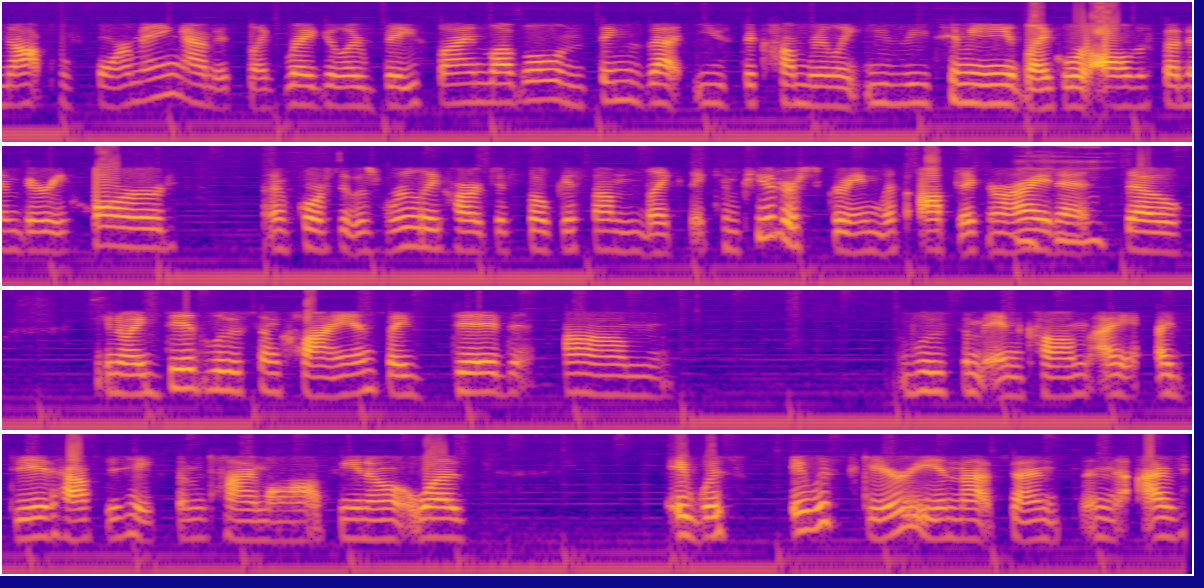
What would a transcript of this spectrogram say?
not performing at its like regular baseline level and things that used to come really easy to me like were all of a sudden very hard and of course, it was really hard to focus on like the computer screen with optic neuritis. Mm-hmm. So, you know, I did lose some clients. I did um, lose some income. I, I did have to take some time off. You know, it was it was it was scary in that sense, and I've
